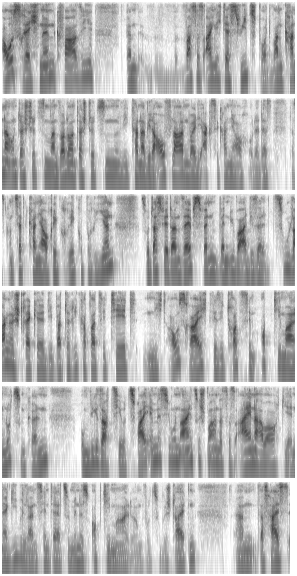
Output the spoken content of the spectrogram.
ausrechnen quasi, was ist eigentlich der Sweet Spot? Wann kann er unterstützen? Wann soll er unterstützen? Wie kann er wieder aufladen? Weil die Achse kann ja auch, oder das, das Konzept kann ja auch rekuperieren, sodass wir dann selbst, wenn, wenn über diese zu lange Strecke die Batteriekapazität nicht ausreicht, wir sie trotzdem optimal nutzen können, um, wie gesagt, CO2-Emissionen einzusparen. Das ist das eine, aber auch die Energiebilanz hinterher zumindest optimal irgendwo zu gestalten. Ähm, das heißt,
